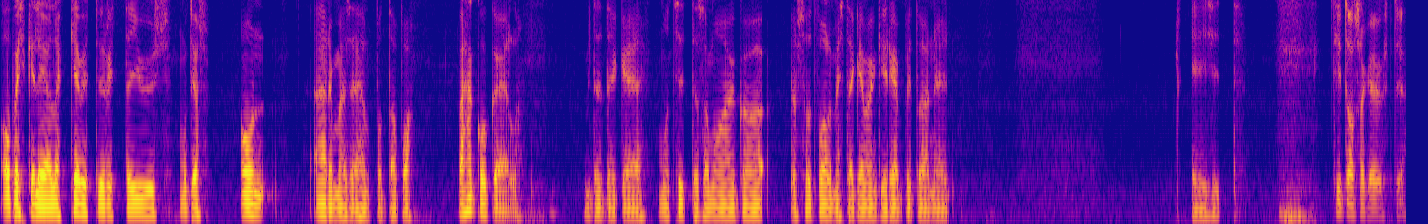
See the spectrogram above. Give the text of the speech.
opiskelijalle kevyt yrittäjyys, mutta jos on äärimmäisen helppo tapa vähän kokeilla, mitä tekee, mutta sitten samaan aikaan, jos olet valmis tekemään kirjanpitoa, niin ei sitten. Sitten osakeyhtiö.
